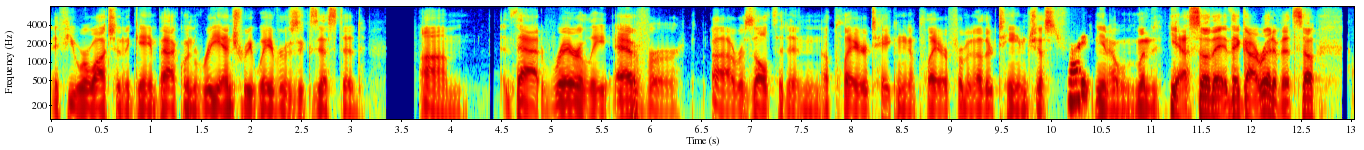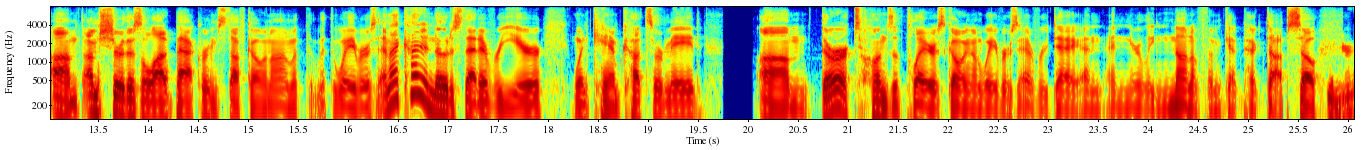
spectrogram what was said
if you were watching the game back when re-entry waivers existed, um, that rarely ever uh, resulted in a player taking a player from another team just right. you know when yeah so they, they got rid of it so um, i'm sure there's a lot of backroom stuff going on with with the waivers and i kind of notice that every year when cam cuts are made um, there are tons of players going on waivers every day and and nearly none of them get picked up so mm-hmm.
